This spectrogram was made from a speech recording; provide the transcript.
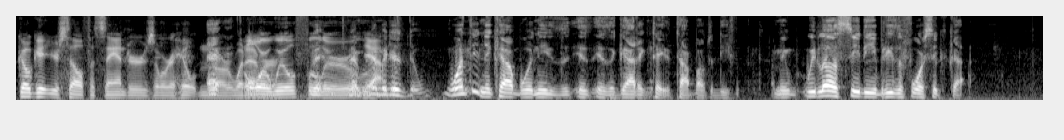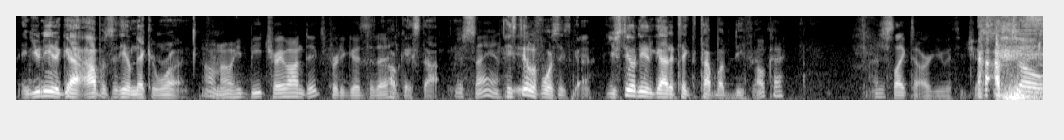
go get yourself a Sanders or a Hilton or whatever. Or Will Fuller. Let, let, me just, one thing the Cowboys need is, is, is, a guy that can take the top off the defense. I mean, we love CD, but he's a 4 6 guy. And you need a guy opposite him that can run. I don't know. He beat Trevon Diggs pretty good today. Okay, stop. Just saying. He's still a 4 6 guy. You still need a guy to take the top off the defense. Okay. I just like to argue with you, Jim. So,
